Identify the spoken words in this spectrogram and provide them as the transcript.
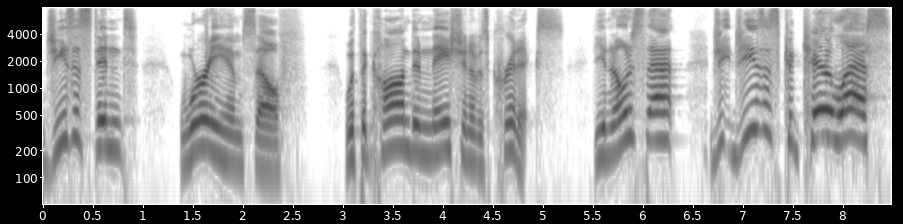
Jesus didn't worry himself with the condemnation of his critics. Do you notice that? Jesus could care less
